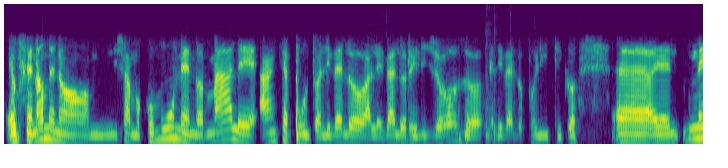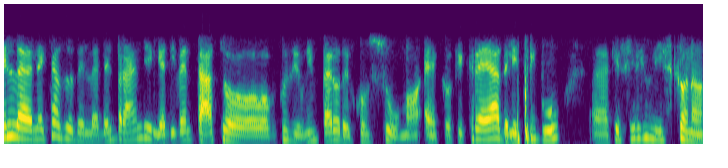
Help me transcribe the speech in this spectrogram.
è un fenomeno diciamo, comune, normale anche appunto a livello, a livello religioso e a livello politico. Eh, nel, nel, caso del, del branding è diventato così un impero del consumo, ecco, che crea delle tribù eh, che si riuniscono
